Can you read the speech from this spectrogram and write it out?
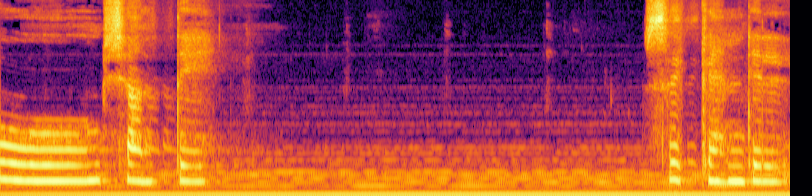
ഓം ശാന്തി. സെക്കൻഡിൽ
